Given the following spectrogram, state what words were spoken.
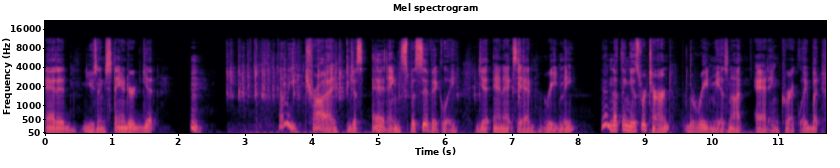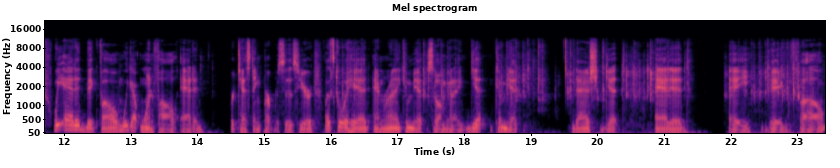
added using standard Git. Hmm. Let me try just adding specifically git annex add README. And nothing is returned. The README is not adding correctly, but we added big file. We got one file added for testing purposes here. Let's go ahead and run a commit. So I'm going to git commit dash git added a big file.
